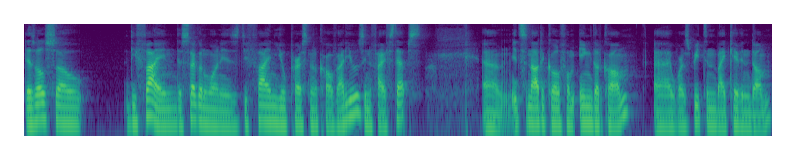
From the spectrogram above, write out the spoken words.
There's also define. The second one is define your personal core values in five steps. Um, it's an article from Inc.com uh, was written by Kevin Daum.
